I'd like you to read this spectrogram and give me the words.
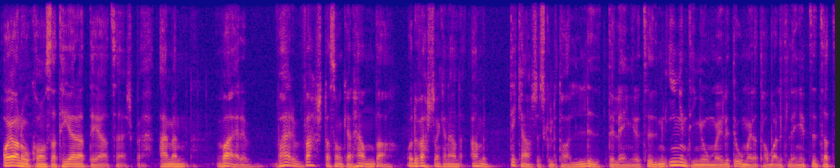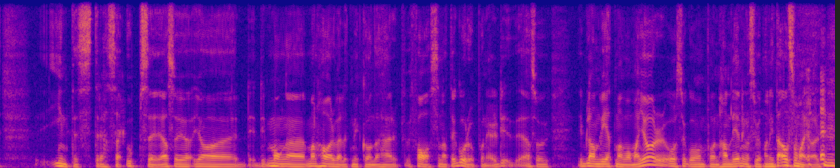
och jag har nog konstaterat det att så här, nej men, vad, är det, vad är det värsta som kan hända? Och det värsta som kan hända, ja, men det kanske skulle ta lite längre tid. Men ingenting är omöjligt, det är omöjligt att ta bara lite längre tid. Så att inte stressa upp sig. Alltså jag, jag det, många, man hör väldigt mycket om den här fasen att det går upp och ner. Det, alltså, ibland vet man vad man gör och så går man på en handledning och så vet man inte alls vad man gör.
